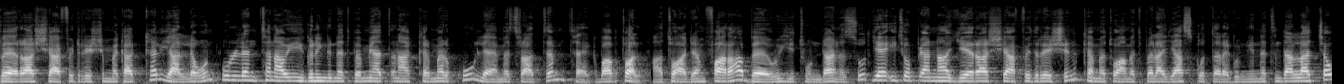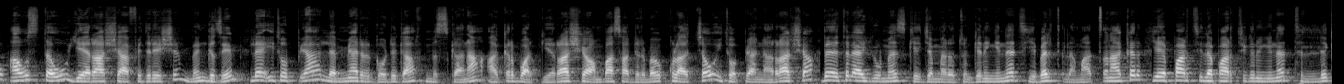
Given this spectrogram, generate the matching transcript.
በራሽያ ፌዴሬሽን መካከል ያለውን ሁለንተናዊ ግንኙነት በሚያጠናክር መልኩ ለመስራትም ተግባብቷል። አቶ አደም ፋራ በውይይቱ እንዳነሱት የኢትዮጵያና የራሽያ ፌዴሬሽን ከመቶ ዓመት በላይ ያስቆጠረ ግንኙነት እንዳላቸው አውስተው የራሽያ ፌዴሬሽን ምንጊዜም ለኢትዮጵያ ለሚያደርገው ድጋፍ ምስጋና አቅርቧል። የራሽያው አምባሳደር በበኩላቸው ኢትዮጵያና ራሽያ በተለያዩ መስክ የጀመረቱን ግንኙነት ይበልጥ ለማጠናከር የፓርቲ ለፓርቲ ግንኙነት ትልቅ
